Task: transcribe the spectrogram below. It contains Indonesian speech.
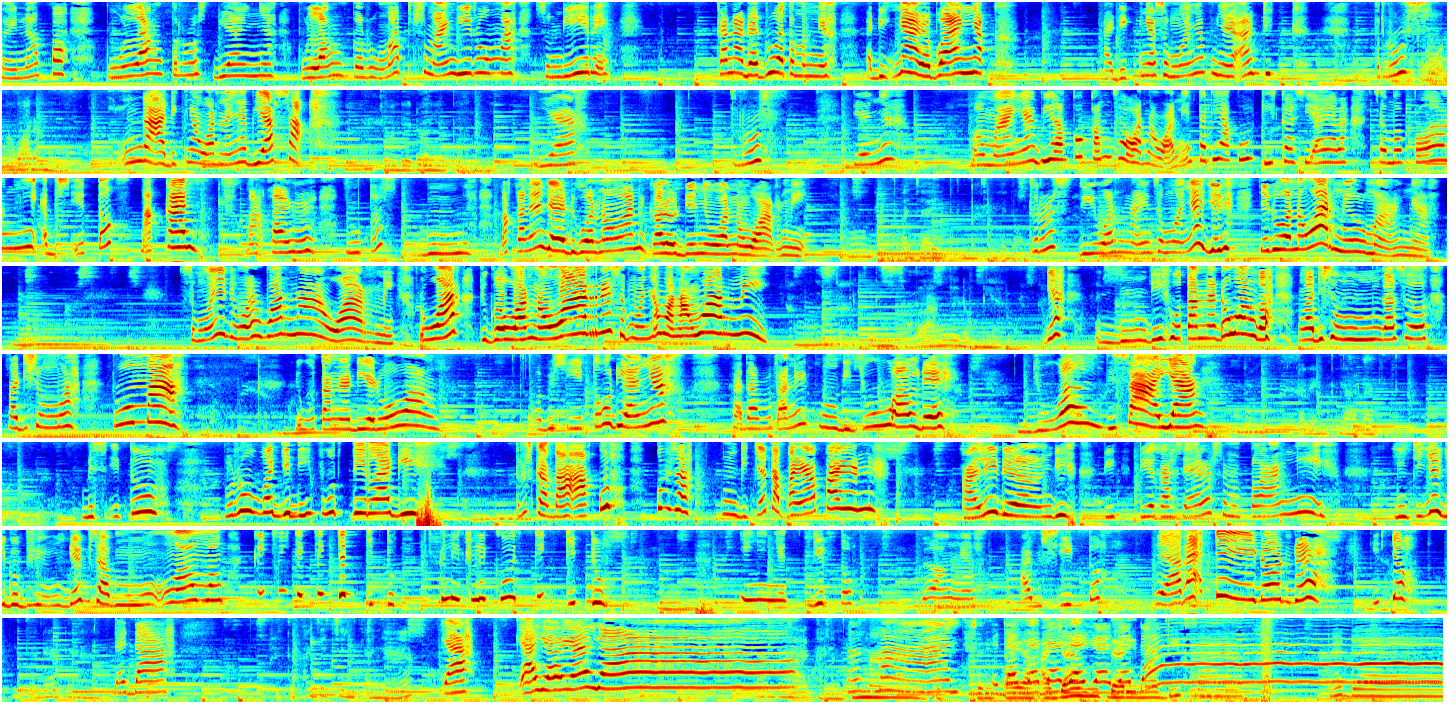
main apa? Pulang terus dianya. Pulang ke rumah terus main di rumah sendiri. Kan ada dua temennya. Adiknya ada banyak. Adiknya semuanya punya adik. Terus warna-warni enggak adiknya warnanya biasa. Hmm, cuma dia doang yang pelangi ya terus dianya mamanya bilang kok kamu sewarna-warni tadi aku dikasih air sama pelangi. Abis itu kalau dia warna-warni oh gitu. Ajaib kelincinya dong terus diwarnain semuanya jadi jadi warna-warni rumahnya. Hmm. semuanya di warna-warni. Luar juga warna-warni semuanya warna-warni. Mm, di hutannya doang nggak nggak di nggak se nggak di semua rumah. Di hutannya dia doang. Habis itu dianya kata petani "Hmm, dijual deh. Jual disayang. Ada yang piara gitu. Habis itu berubah jadi putih lagi. Terus kata aku aku bisa dicat apa apain kali dia di, di dia kasih air sama pelangi. Lincinya juga bi- dia bisa ngomong klik klik gitu. Klik klik kutik gitu gitu. Bilangnya habis itu Tiara tidur deh. Gitu. Itu dadah. Dadah. Itu aja ceritanya. Ya ya ya ya ya. Teman-teman. Cerita Dadah, yang ajaib dadah, dari dadah. Nadifa dadah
